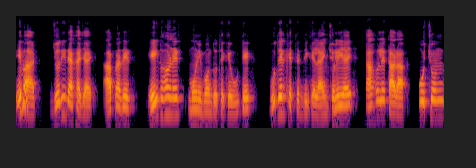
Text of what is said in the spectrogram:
এবার যদি দেখা যায় আপনাদের এই ধরনের মণিবন্ধ থেকে উঠে বুধের ক্ষেত্রের দিকে লাইন চলে যায়, তাহলে তারা প্রচণ্ড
